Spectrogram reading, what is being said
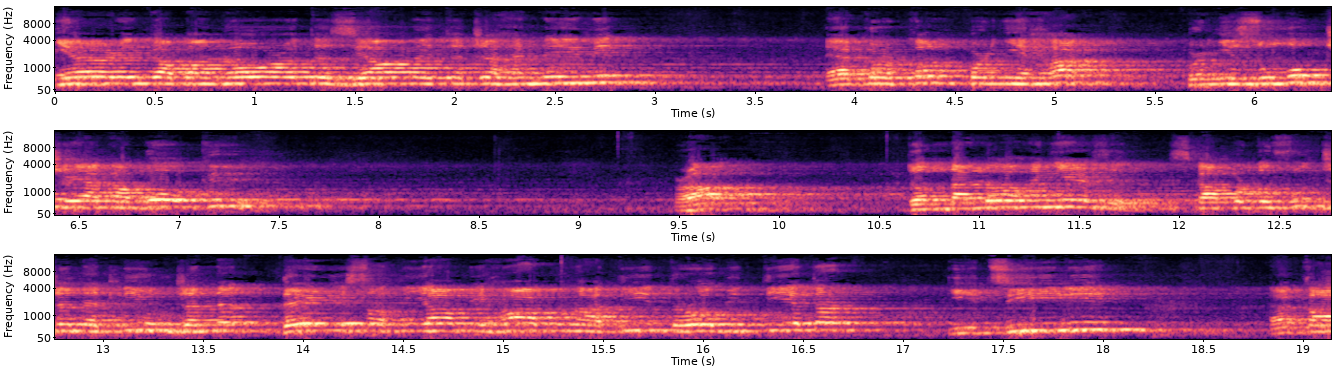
njëri nga banorët e zjarrit të Xhehenemit e kërkon për një hak, për një zullum që ia ka bo ky. Pra, do të ndalohen njerëzit, s'ka për t'u fut xhenetliu në xhenet derisa t'i japi hakun atij robit tjetër, i cili e ka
